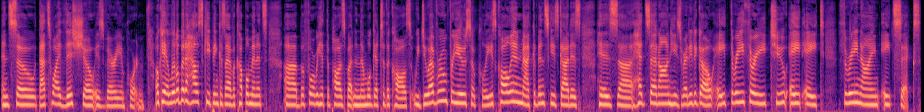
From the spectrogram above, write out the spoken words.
And so that's why this show is very important. Okay, a little bit of housekeeping because I have a couple minutes uh, before we hit the pause button and then we'll get to the calls. We do have room for you, so please call in. Matt Kabinski's got his, his uh, headset on. He's ready to go. 833 288 3986.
